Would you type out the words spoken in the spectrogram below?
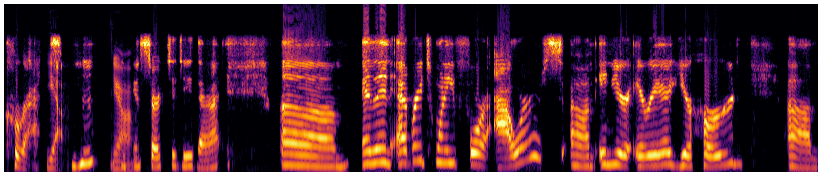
Correct. Yeah. Mhm. Yeah. You can start to do that. Um, and then every 24 hours um, in your area, your herd. Um,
